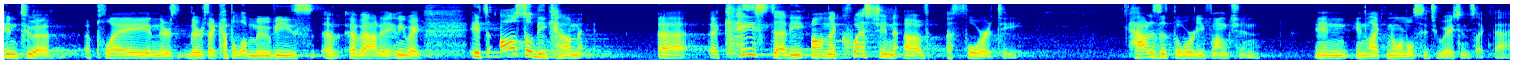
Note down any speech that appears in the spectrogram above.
into a, a play, and there's, there's a couple of movies of, about it. Anyway, it's also become a, a case study on the question of authority. How does authority function in, in like normal situations like that?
